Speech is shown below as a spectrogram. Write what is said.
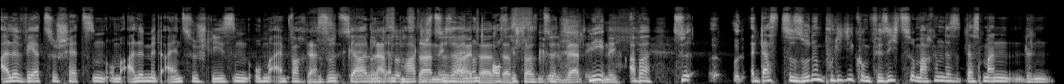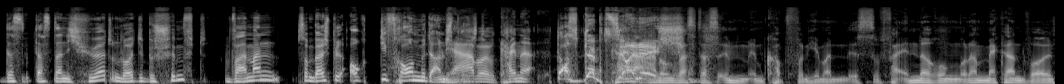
alle wertzuschätzen, um alle mit einzuschließen, um einfach Das- sozial und empathisch zu sein weiter, und aufgeschlossen zu sein. Nee, aber zu, das zu so einem Politikum für sich zu machen, dass, dass man dass, das da nicht hört und Leute beschimpft, weil man zum Beispiel auch die Frauen mit anspricht. Ja, aber keine, das gibt's keine ja nicht. Ahnung, was das im, im Kopf von jemandem ist, so Veränderungen oder meckern wollen.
